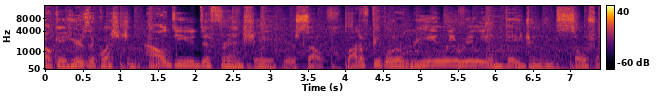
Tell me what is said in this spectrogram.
Okay, here's the question How do you differentiate yourself? A lot of people are really, really engaging in social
